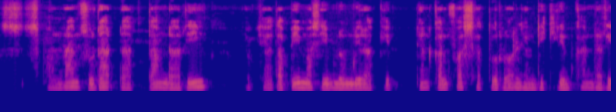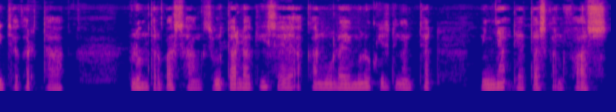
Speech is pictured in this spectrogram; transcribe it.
Spanduk sudah datang dari Jogja tapi masih belum dirakit dan kanvas satu roll yang dikirimkan dari Jakarta belum terpasang. Sebentar lagi saya akan mulai melukis dengan cat minyak di atas kanvas.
